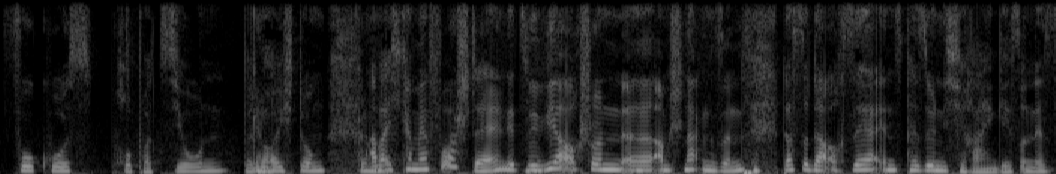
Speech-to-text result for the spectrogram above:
Fokus, Proportion, Beleuchtung. Genau. Aber ich kann mir vorstellen, jetzt wie wir auch schon äh, am Schnacken sind, dass du da auch sehr ins Persönliche reingehst und ins,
